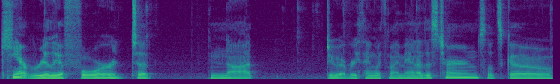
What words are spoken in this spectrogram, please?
can't really afford to not do everything with my mana this turn. So let's go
